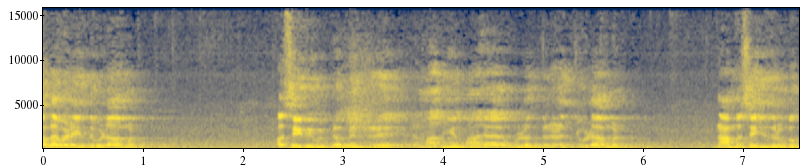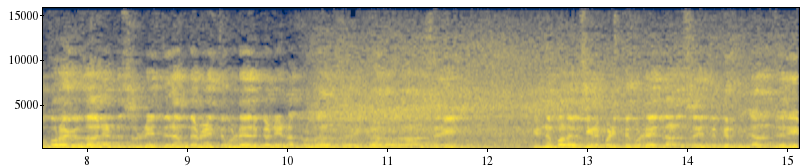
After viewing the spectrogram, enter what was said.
செலவடைந்து விடாமல் அது செய்து விட்டோம் என்று நம்ம அதிகமாக உள்ளத்தில் நினைத்து விடாமல் நாம் செய்தது ரொம்ப குறைவு தான் என்று சொல்லி தினம் தினம் நினைத்து கொண்டே இருக்கணும். என்ன தொழிலாளர் சரி ஒரு சரி இன்னும் பல விஷயங்களை படித்து கொண்டே இருந்தாலும் சரி திக்கர் செஞ்சாலும் சரி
